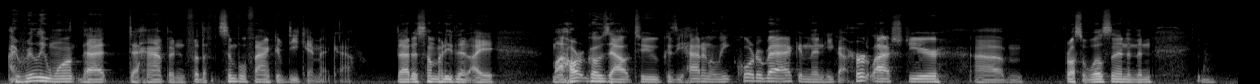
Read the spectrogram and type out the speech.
I really want that to happen for the simple fact of DK Metcalf. That is somebody that I my heart goes out to because he had an elite quarterback and then he got hurt last year, um, Russell Wilson, and then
